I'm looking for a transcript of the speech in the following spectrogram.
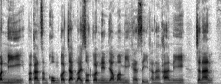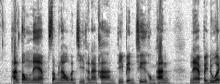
วันนี้ประกันสังคมก็จัดไลฟ์สดก็เน้นย้ำว่ามีแค่ 4 ธนาคารนี้ ฉะนั้นท่านต้องแนบสำเนาบัญชีธนาคารที่เป็นชื่อของท่านแนบไปด้วย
